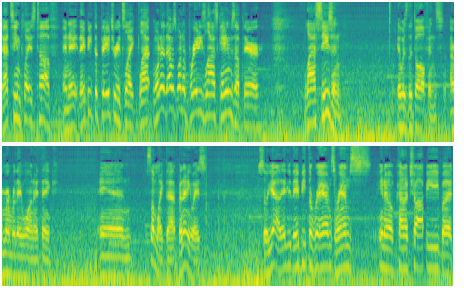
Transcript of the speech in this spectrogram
that team plays tough. And they, they beat the Patriots like one of, that was one of Brady's last games up there last season. It was the Dolphins. I remember they won, I think. And something like that. But, anyways, so yeah, they, they beat the Rams. Rams, you know, kind of choppy, but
